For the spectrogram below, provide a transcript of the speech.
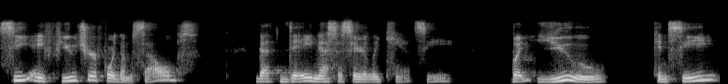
see a future for themselves that they necessarily can't see but you can see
